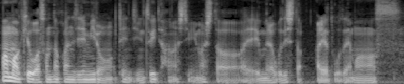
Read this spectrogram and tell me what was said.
まあまあ今日はそんな感じでミロの展示について話してみました。えー、梅ラボでした。ありがとうございます。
